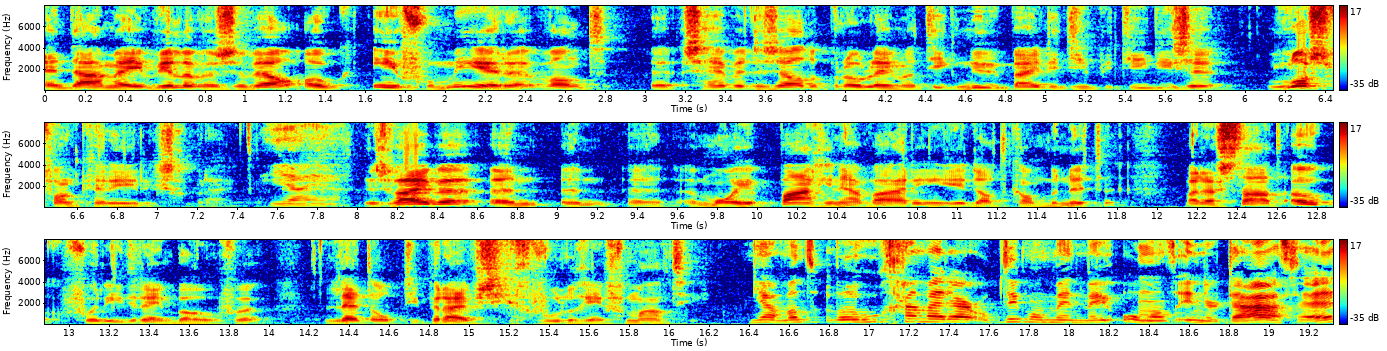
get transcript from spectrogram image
En daarmee willen we ze wel ook informeren, want eh, ze hebben dezelfde problematiek nu bij de GPT die ze los van Carrierix gebruiken. Ja, ja. Dus wij hebben een, een, een, een mooie pagina waarin je dat kan benutten. Maar daar staat ook voor iedereen boven, let op die privacygevoelige informatie. Ja, want hoe gaan wij daar op dit moment mee om? Want inderdaad, hè,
